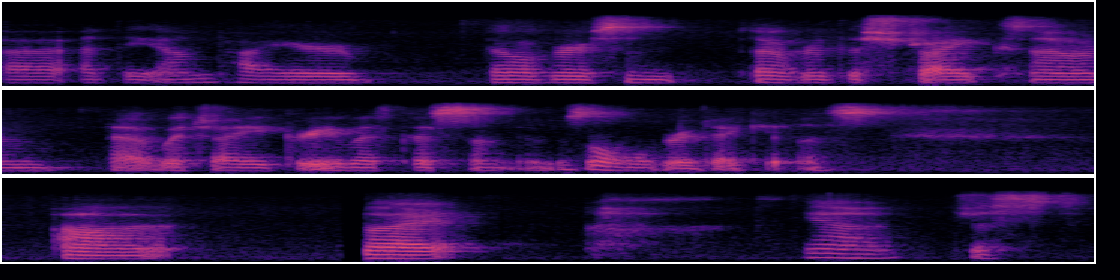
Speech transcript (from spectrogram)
uh, at the umpire over some over the strike zone, uh, which I agree with because it was a little ridiculous. Uh, but yeah, just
